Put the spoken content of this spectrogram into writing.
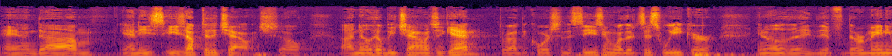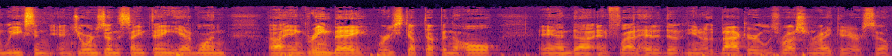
and um, and he's he's up to the challenge. So I know he'll be challenged again throughout the course of the season, whether it's this week or you know the the, the remaining weeks. And, and Jordan's done the same thing. He had one uh, in Green Bay where he stepped up in the hole and uh, and flat headed the you know the backer. It was rushing right there. So.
